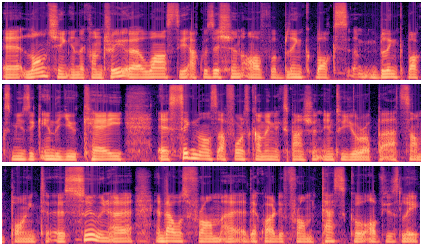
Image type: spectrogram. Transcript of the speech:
launching in the country. whilst the acquisition of Blinkbox Blinkbox Music in the UK signals a forthcoming expansion into Europe at some point soon. Uh, and that was from uh, they acquired it from Tesco, obviously.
